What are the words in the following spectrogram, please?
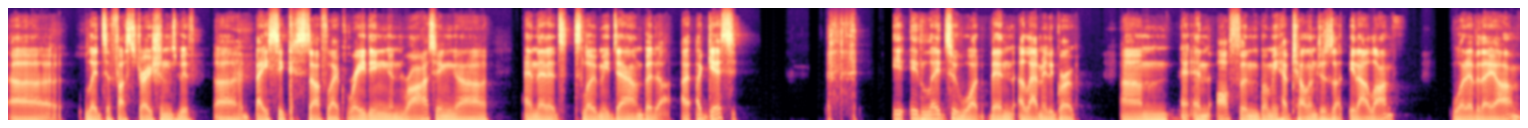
uh, led to frustrations with uh, basic stuff like reading and writing. Uh, and then it slowed me down. But I, I guess it, it, led to what then allowed me to grow. Um, and often when we have challenges in our life, whatever they are,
